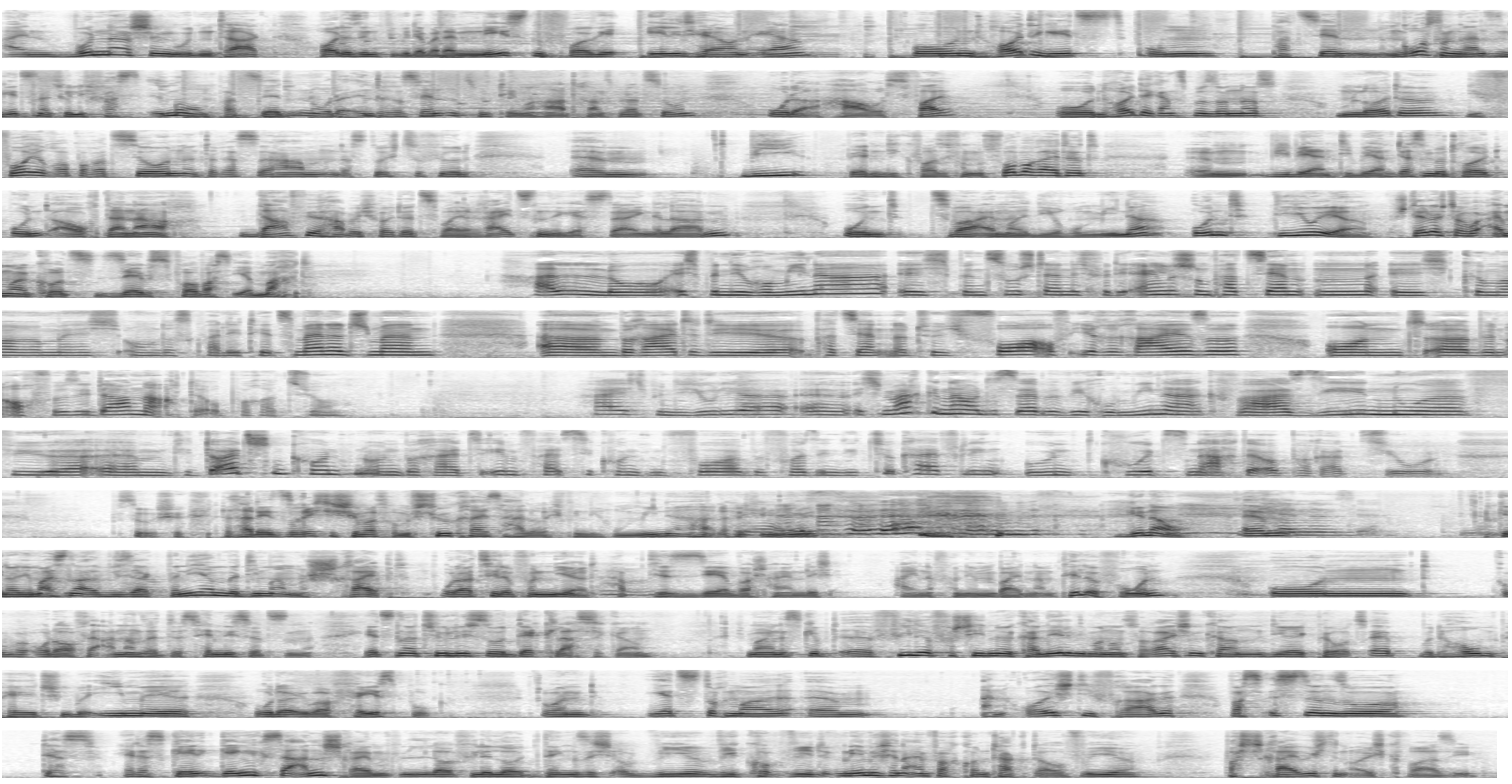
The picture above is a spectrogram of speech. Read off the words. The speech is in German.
Einen wunderschönen guten Tag. Heute sind wir wieder bei der nächsten Folge Elitaire on Air. Und heute geht es um Patienten. Im Großen und Ganzen geht es natürlich fast immer um Patienten oder Interessenten zum Thema Haartransplantation oder Haarausfall. Und heute ganz besonders um Leute, die vor ihrer Operation Interesse haben, das durchzuführen. Ähm, wie werden die quasi von uns vorbereitet? Ähm, wie werden die währenddessen betreut und auch danach? Dafür habe ich heute zwei reizende Gäste eingeladen. Und zwar einmal die Romina und die Julia. Stellt euch doch einmal kurz selbst vor, was ihr macht. Hallo, ich bin die Romina. Ich bin zuständig für die englischen Patienten. Ich kümmere mich um das Qualitätsmanagement, äh, bereite die Patienten natürlich vor auf ihre Reise und äh, bin auch für sie da nach der Operation. Hi, ich bin die Julia. Äh, ich mache genau dasselbe wie Romina quasi, nur für ähm, die deutschen Kunden und bereite ebenfalls die Kunden vor, bevor sie in die Türkei fliegen und kurz nach der Operation. So schön. Das hat jetzt so richtig schön was vom Stuhlkreis. Hallo, ich bin die Romina. Hallo, ich bin die Julia. genau. Ähm, kennen uns ja. ja. Genau, die meisten, wie gesagt, wenn ihr mit jemandem schreibt oder telefoniert, mhm. habt ihr sehr wahrscheinlich eine von den beiden am Telefon. Und oder auf der anderen Seite des Handys sitzen. Jetzt natürlich so der Klassiker. Ich meine, es gibt äh, viele verschiedene Kanäle, wie man uns erreichen kann, direkt per WhatsApp, die Homepage, über E-Mail oder über Facebook. Und jetzt doch mal ähm, an euch die Frage, was ist denn so das, ja, das gängigste Anschreiben? Viele Leute denken sich, wie, wie, wie, wie nehme ich denn einfach Kontakt auf? Wie, was schreibe ich denn euch quasi?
